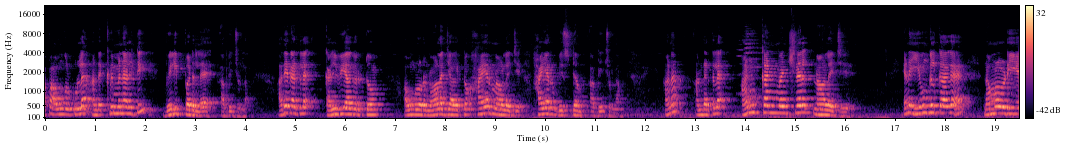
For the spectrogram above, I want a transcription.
அப்போ அவங்களுக்குள்ள அந்த கிரிமினாலிட்டி வெளிப்படலை அப்படின்னு சொல்லலாம். அதே நேரத்தில் கல்வியாக இருக்கட்டும் அவங்களோட நாலேஜ் ஆகட்டும் ஹையர் நாலேஜ் ஹையர் விஸ்டம் அப்படின்னு சொல்லலாம். ஆனால் அந்த இடத்துல அன்கன்வென்ஷனல் நாலேஜ் ஏன்னா இவங்களுக்காக நம்மளுடைய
